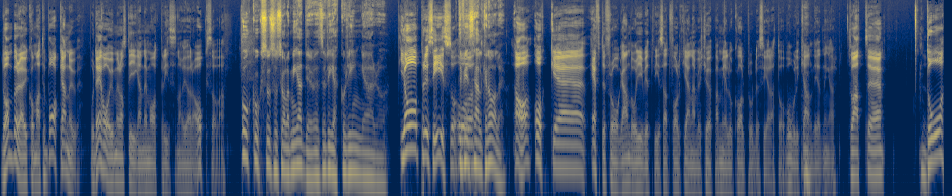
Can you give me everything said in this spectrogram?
De börjar ju komma tillbaka nu. Och det har ju med de stigande matpriserna att göra också. va. Och också sociala medier, alltså rekoringar och... Ja, precis. Och, Det finns säljkanaler. Ja, och eh, efterfrågan då givetvis att folk gärna vill köpa mer lokalproducerat av olika anledningar. Så att eh, då,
